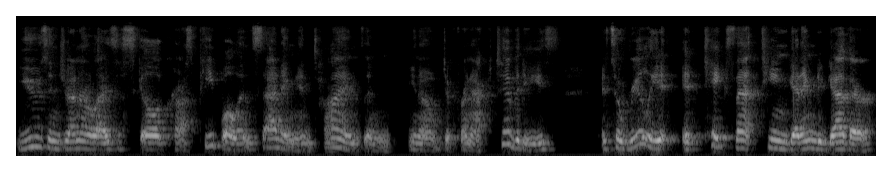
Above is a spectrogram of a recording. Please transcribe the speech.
use and generalize a skill across people and setting and times and you know different activities and so really it, it takes that team getting together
